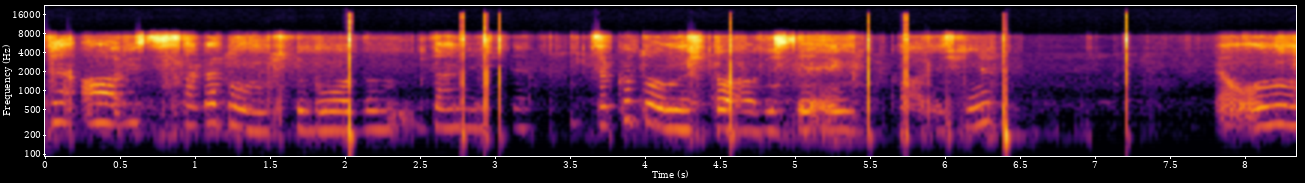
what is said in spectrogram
Tane abisi sakat olmuştu bu adam. Bir tane işte sakat olmuştu abisi kardeşini. Ya onu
